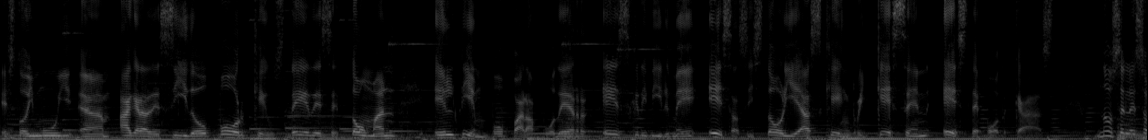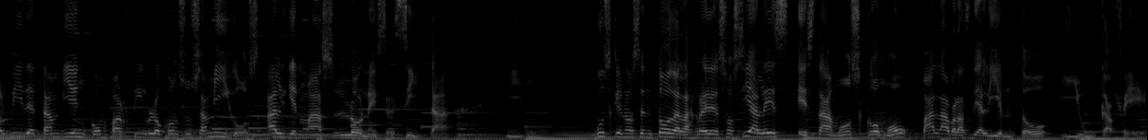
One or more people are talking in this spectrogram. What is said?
Estoy muy agradecido porque ustedes se toman el tiempo para poder escribirme esas historias que enriquecen este podcast. No se les olvide también compartirlo con sus amigos, alguien más lo necesita. Y búsquenos en todas las redes sociales, estamos como Palabras de Aliento y un Café.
